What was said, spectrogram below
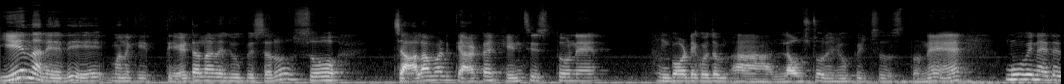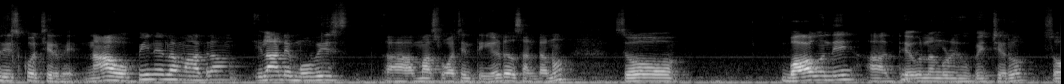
ఏందనేది మనకి థియేటర్లు చూపిస్తారు. సో చాలా మటు క్యారెక్టర్ హింట్స్ ఇస్తూనే ఇంకోటి కొంచెం లవ్ స్టోరీ చూపిస్తూనే మూవీని అయితే తీసుకొచ్చిరు నా ఒపీనియన్లో మాత్రం ఇలాంటి మూవీస్ మస్ట్ వాచింగ్ థియేటర్స్ అంటాను. సో బాగుంది. ఆ దేవుళ్ళని కూడా చూపించారు. సో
